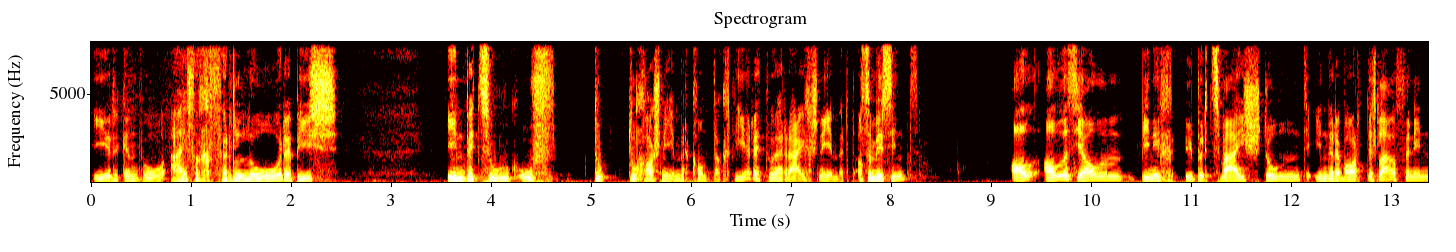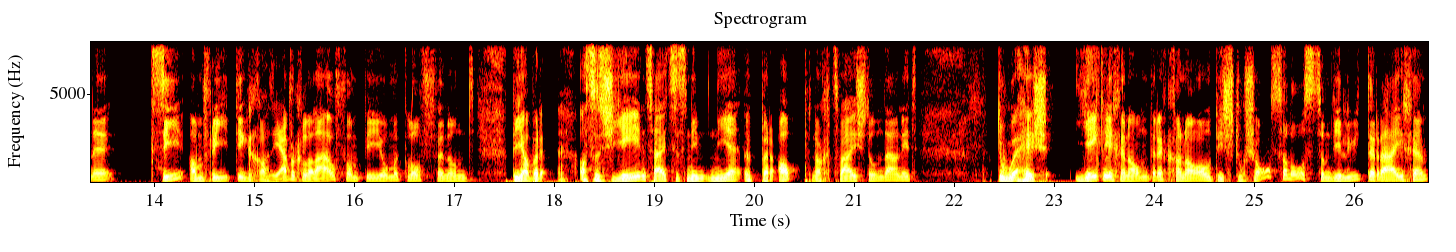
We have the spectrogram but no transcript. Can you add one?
irgendwo einfach verloren bist in Bezug auf, du, du kannst niemanden kontaktieren, du erreichst niemanden. Also wir sind all, alles in allem bin ich über zwei Stunden in einer Warteschlaufe inne am Freitag. Ich habe einfach laufen und bin rumgelaufen und bin aber, also es ist jenseits, es nimmt nie jemand ab, nach zwei Stunden auch nicht. Du hast jeglichen anderen Kanal, bist du chancenlos, um die Leute zu erreichen.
